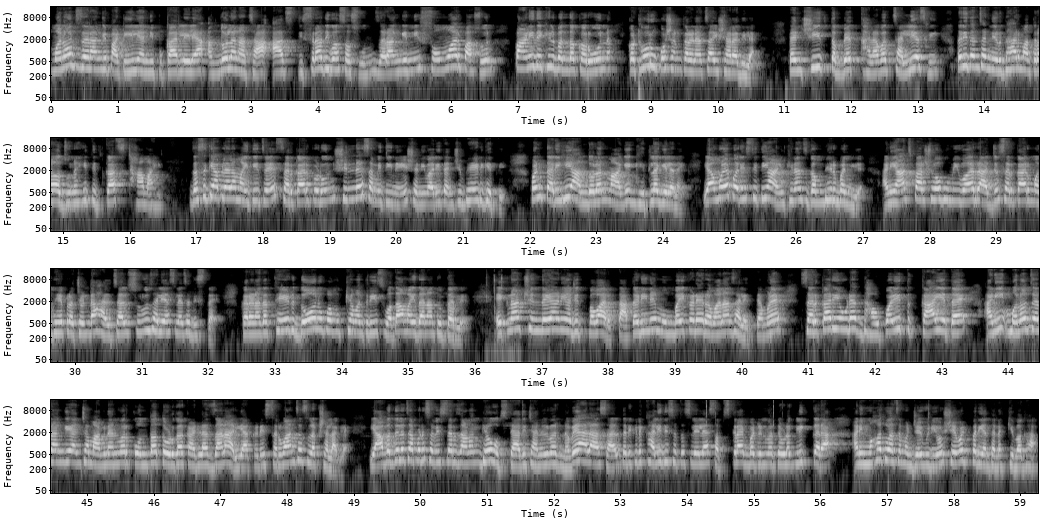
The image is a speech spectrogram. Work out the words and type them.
मनोज जरांगे पाटील यांनी पुकारलेल्या आंदोलनाचा आज तिसरा दिवस असून जरांगेंनी सोमवारपासून पाणी देखील बंद करून कठोर उपोषण करण्याचा इशारा दिलाय. त्यांची तब्येत खालावत चालली असली तरी त्यांचा निर्धार मात्र अजूनही तितकाच ठाम आहे. जसं की आपल्याला माहितीच आहे सरकारकडून शिंदे समितीने शनिवारी त्यांची भेट घेतली. पण तरीही आंदोलन मागे घेतलं गेलं नाही. यामुळे परिस्थिती आणखीनच गंभीर बनली आहे. आणि याच पार्श्वभूमीवर राज्य सरकारमध्ये प्रचंड हालचाल सुरू झाली असल्याचं दिसतंय. कारण आता थेट दोन उपमुख्यमंत्री स्वतः मैदानात उतरले. एकनाथ शिंदे आणि अजित पवार तातडीने मुंबईकडे रवाना झालेत. त्यामुळे सरकार एवढ्या धावपळीत काय येत आहे आणि मनोज जरांगे यांच्या मागण्यांवर कोणता तोडगा काढला जाणार याकडे सर्वांचंच लक्ष लागलंय. याबद्दलच आपण सविस्तर जाणून घेऊच. त्याआधी चॅनलवर नवे आला असाल तर इकडे खाली दिसत असलेल्या सबस्क्राईब बटनवर तेवढं क्लिक करा. आणि महत्वाचं म्हणजे व्हिडिओ शेवटपर्यंत नक्की बघा.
